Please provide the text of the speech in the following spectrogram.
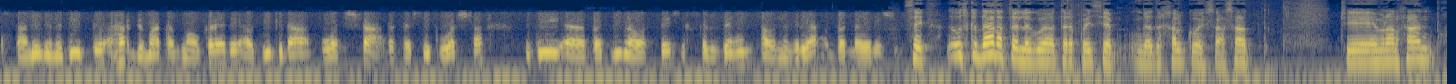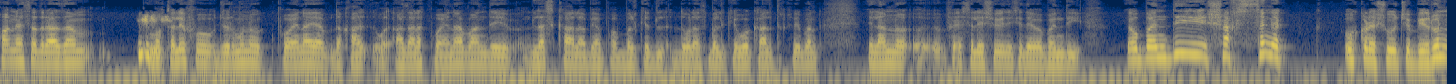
پښتانه دي ندي هر جماعت ازمو کړی دی او دې کې دا ورشته د تشریک ورشته دي بدلون او سپیس خپل ذهن او نظریه بدلول شي سي اوس که دا راته لګو تر کوي چې د خلکو احساسات چې عمران خان پخوانی صدر اعظم مختلفو جرمونو په وینا یا د عدالت په وینا باندې لس کال بیا په بلکې دولس بلکې وکال تقریبا اعلان فیصله شوې دي چې د بندي یو بندي شخص څنګه وکړ شو چې بیرون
